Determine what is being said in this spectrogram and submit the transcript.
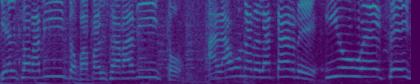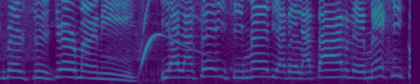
Y el sabadito, papá, el sabadito. A la una de la tarde, USA versus Germany. Y a las seis y media de la tarde, México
